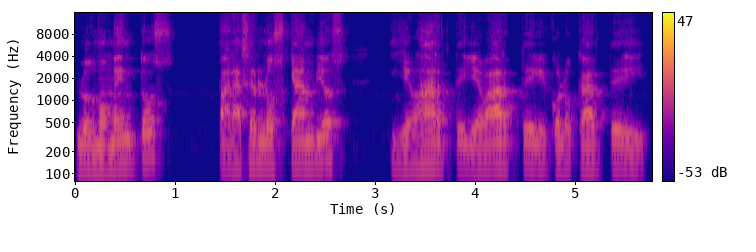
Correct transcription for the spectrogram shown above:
los momentos para hacer los cambios y llevarte, llevarte y colocarte y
